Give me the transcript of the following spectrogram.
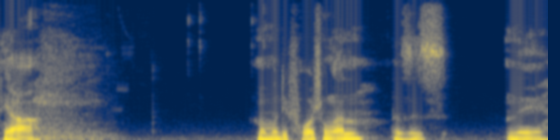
Ja. Nochmal die Forschung an. Das ist... Nee.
